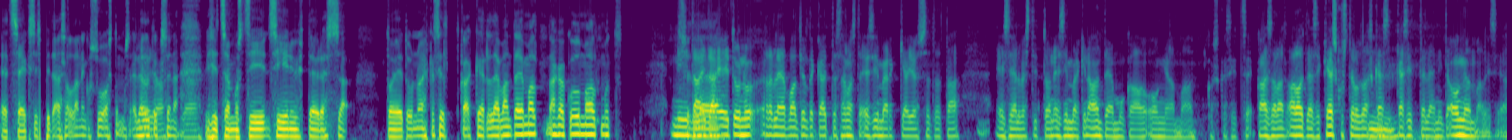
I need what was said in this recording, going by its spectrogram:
että seksissä pitäisi olla niin suostumus edellytyksenä, joo, joo, niin sitten semmoista siinä, siinä yhteydessä toi ei tunnu ehkä siltä kaikkein relevanteimmalta näkökulmalta, mutta niin, tai, tai ei tunnu relevantilta käyttää sellaista esimerkkiä, jossa tota, ei selvästi tuon esimerkin anteen mukaan ole ongelmaa, koska sitten se kansalaisaloite ja se keskustelu taas mm. käsittelee niitä ongelmallisia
